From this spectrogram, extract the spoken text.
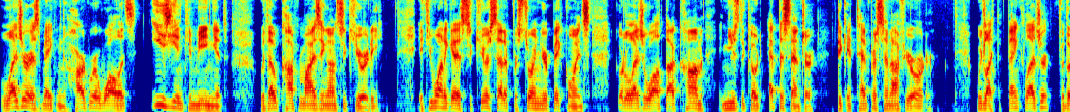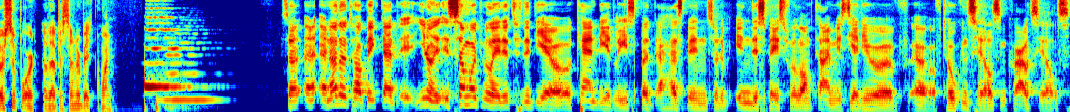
Ledger is making hardware wallets easy and convenient without compromising on security. If you want to get a secure setup for storing your bitcoins, go to ledgerwallet.com and use the code EPICENTER to get 10% off your order. We'd like to thank Ledger for their support of Epicenter Bitcoin. So another topic that you know is somewhat related to the DAO, or can be at least, but has been sort of in this space for a long time, is the idea of uh, of token sales and crowd sales,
